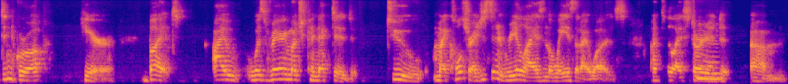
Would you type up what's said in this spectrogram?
didn't grow up here, but I was very much connected to my culture. I just didn't realize in the ways that I was until I started mm. um,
